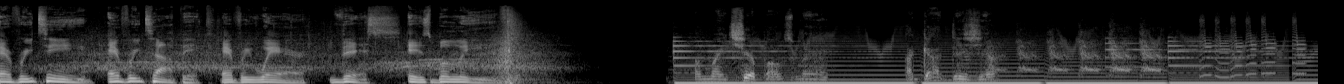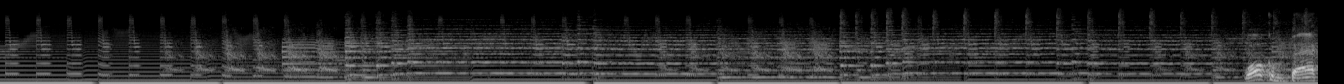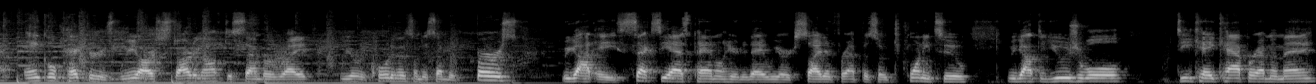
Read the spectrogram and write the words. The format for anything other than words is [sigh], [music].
Every team, every topic, everywhere. This is Believe. I'm Mike Chipos, man. I got this, yeah. Welcome back, ankle pickers. We are starting off December right. We are recording this on December 1st. We got a sexy ass panel here today. We are excited for episode 22. We got the usual DK Capper MMA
